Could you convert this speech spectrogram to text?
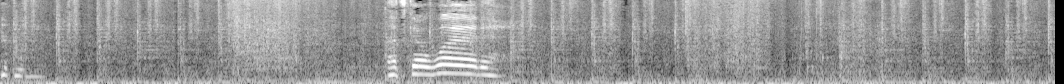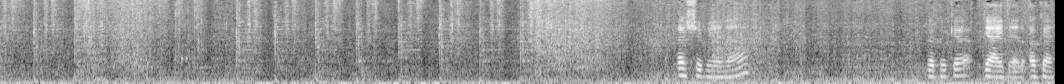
Let's go wood. That should be enough. Did I pick it? Yeah, I did. Okay.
